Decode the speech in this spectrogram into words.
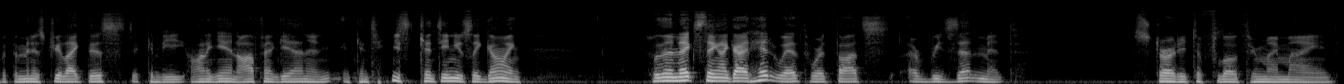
with a ministry like this, it can be on again, off again, and continues continuously going. So the next thing I got hit with were thoughts of resentment started to flow through my mind.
